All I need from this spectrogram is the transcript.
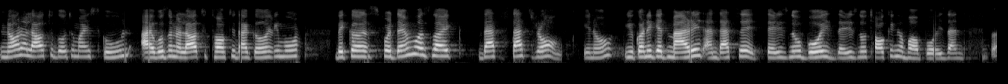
not allowed to go to my school. I wasn't allowed to talk to that girl anymore because for them was like that's that's wrong. You know, you're gonna get married and that's it. There is no boys. There is no talking about boys, and uh,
